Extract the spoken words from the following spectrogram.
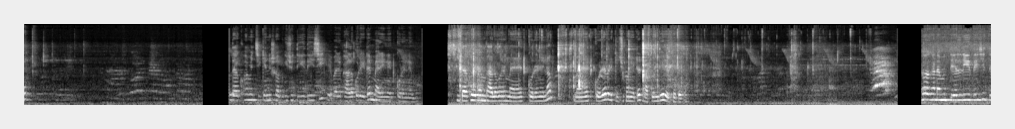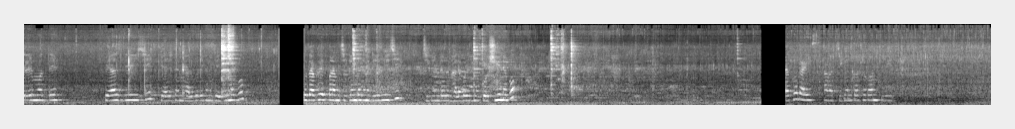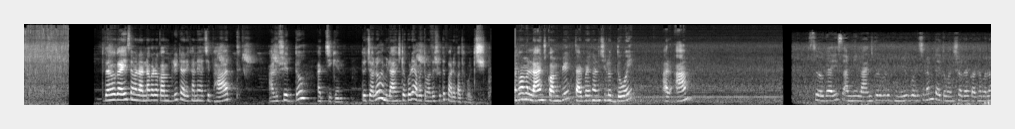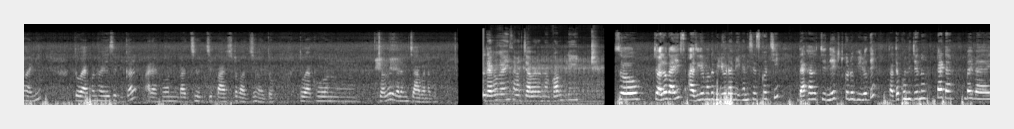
আমি চিকেনে সব কিছু দিয়ে দিয়েছি। এবারে ভালো করে এটা ম্যারিনেট করে নেব। দেখো, এটা আমি ভালো করে ম্যারিনেট করে নিলাম। ম্যারিনেট করে এবারে কিছুক্ষণ এটা ঢাকুন দিয়ে রেখে দেবো। এখানে আমি তেল দিয়ে দিয়েছি। তেলের মধ্যে পেঁয়াজ দিয়ে দিয়েছি। পেঁয়াজটা আমি ভালো করে এখানে ভেজে নেব। দেখো, এরপর আমি চিকেনটা এখানে দিয়ে দিয়েছি। চিকেনটা ভালো করে এখানে কষিয়ে নেব। দেখো গাইস আমার চিকেন কষা কমপ্লিট দেখো গাইস আমার রান্না করা কমপ্লিট আর এখানে আছে ভাত, আলু সেদ্ধ আর চিকেন তো চলো আমি লাঞ্চটা করে আবার তোমাদের সাথে পরে কথা বলছি। দেখো আমার লাঞ্চ কমপ্লিট তারপর এখানে ছিল দই আর আম। সো গাইস আমি লাঞ্চ করে বলে ঘুমিয়ে পড়েছিলাম, তাই তোমাদের সাথে কথা বলা হয়নি। তো এখন হয়ে গেছে বিকাল, আর এখন বাজছে হচ্ছে পাঁচটা বাজছে হয়তো। তো এখন, চলো এবার আমি চা বানাবো। তো দেখো গাইস আমার চা বানানো কমপ্লিট সো চলো গাইস আজকের মতো ভিডিওটা আমি এখানে শেষ করছি। দেখা হচ্ছে নেক্সট কোনো ভিডিওতে। ততক্ষণের জন্য, টাটা বাই বাই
